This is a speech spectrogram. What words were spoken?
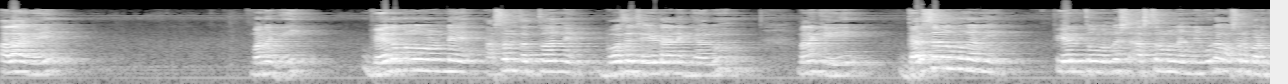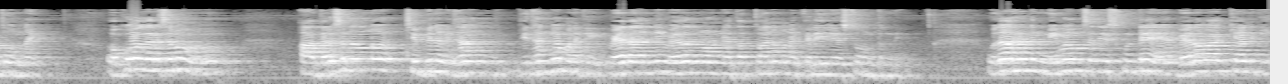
అలాగే మనకి వేదములో ఉండే అసలు తత్వాన్ని బోధ చేయడానికి గాను మనకి దర్శనములని పేరుతో ఉన్న శాస్త్రములన్నీ కూడా అవసరపడుతూ ఉన్నాయి. ఒక్కో దర్శనం ఆ దర్శనంలో చెప్పిన విధా విధంగా మనకి వేదాన్ని వేదంలో ఉండే తత్వాన్ని మనకు తెలియజేస్తూ ఉంటుంది. ఉదాహరణకు మీమాంస తీసుకుంటే వేదవాక్యానికి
